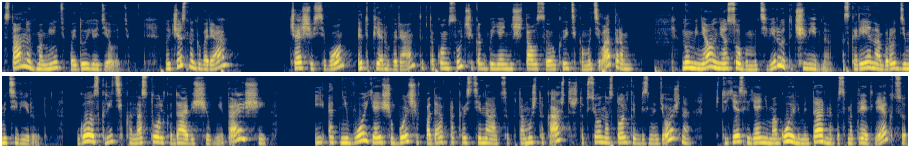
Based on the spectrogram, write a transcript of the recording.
Встану и в моменте пойду ее делать. Но, честно говоря, чаще всего это первый вариант, и в таком случае, как бы я не считала своего критика мотиватором, но меня он не особо мотивирует, очевидно, а скорее, наоборот, демотивирует. Голос критика настолько давящий, угнетающий, и от него я еще больше впадаю в прокрастинацию, потому что кажется, что все настолько безнадежно, что если я не могу элементарно посмотреть лекцию,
